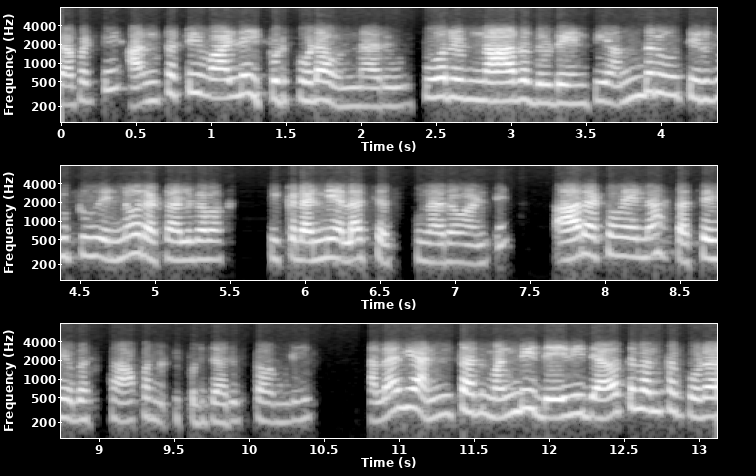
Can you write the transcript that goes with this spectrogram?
కాబట్టి అంతటి వాళ్ళే ఇప్పుడు కూడా ఉన్నారు. పూర్వం నారదుడు ఏంటి? అందరూ తిరుగుతూ ఎన్నో రకాలుగా ఇక్కడ అన్ని ఎలా చేస్తున్నారు అంటే ఆ రకమైన సత్యయుగ స్థాపన ఇప్పుడు జరుగుతోంది అలాగే అంత మంది దేవి దేవతలంతా కూడా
